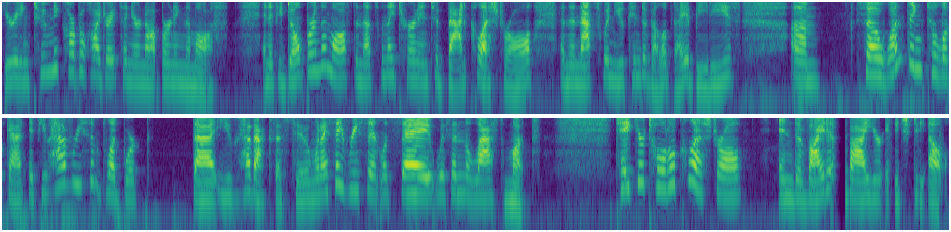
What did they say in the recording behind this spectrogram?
you're eating too many carbohydrates and you're not burning them off. And if you don't burn them off, then that's when they turn into bad cholesterol, and then that's when you can develop diabetes. Um, So, one thing to look at if you have recent blood work that you have access to, and when I say recent, let's say within the last month, take your total cholesterol and divide it by your HDL.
